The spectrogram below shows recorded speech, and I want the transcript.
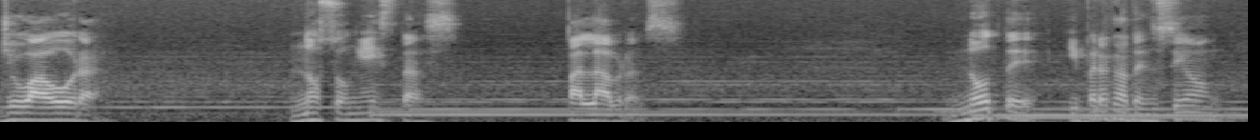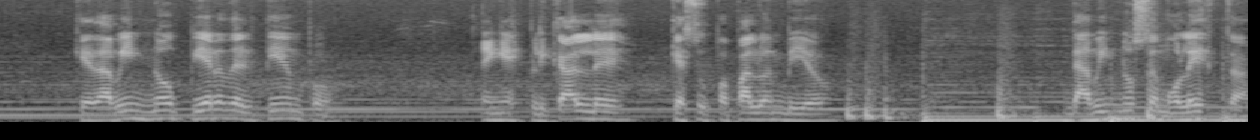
yo ahora? No son estas palabras. Note y presta atención que David no pierde el tiempo en explicarle que su papá lo envió. David no se molesta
